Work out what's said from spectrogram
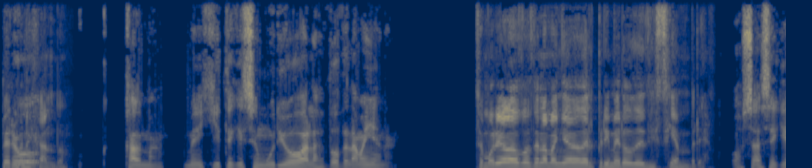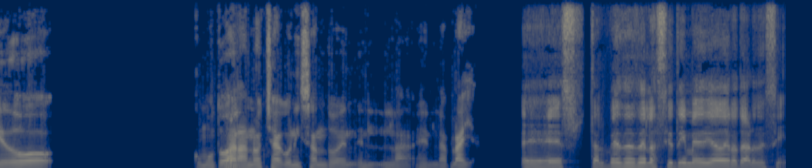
Pero, manejando. calma, me dijiste que se murió a las 2 de la mañana. Se murió a las 2 de la mañana del primero de diciembre. O sea, se quedó como toda Bueno. la noche agonizando en, en la, en la playa. Eh, tal vez desde las siete y media de la tarde, sí.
